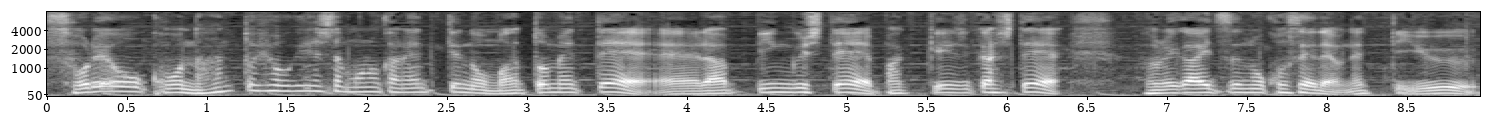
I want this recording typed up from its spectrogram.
それをこう何と表現したものかねっていうのをまとめて、えー、ラッピングしてパッケージ化してそれがあいつの個性だよねっていう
